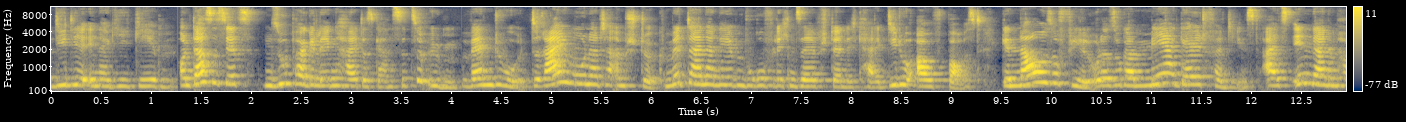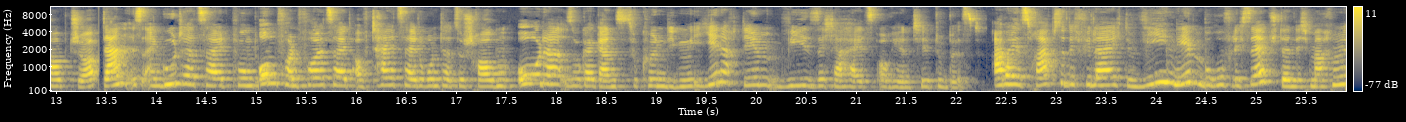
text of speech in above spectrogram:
die dir Energie geben. Und das ist jetzt eine super Gelegenheit, das Ganze zu üben. Wenn du drei Monate am Stück mit deiner nebenberuflichen Selbstständigkeit, die du aufbaust, genauso viel oder sogar mehr Geld verdienst als in deinem Hauptjob, dann ist ein guter Zeitpunkt, um von Vollzeit auf Teilzeit runterzuschrauben oder sogar ganz zu kündigen, je nachdem, wie sicherheitsorientiert du bist. Aber jetzt fragst du dich vielleicht, wie nebenberuflich selbstständig machen,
